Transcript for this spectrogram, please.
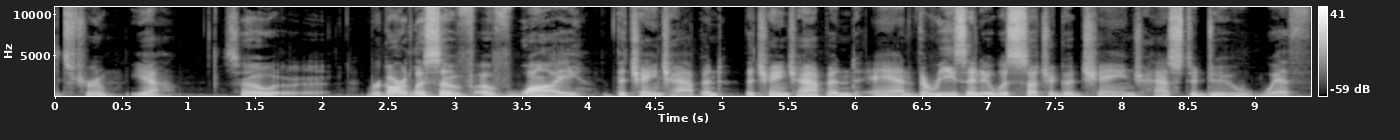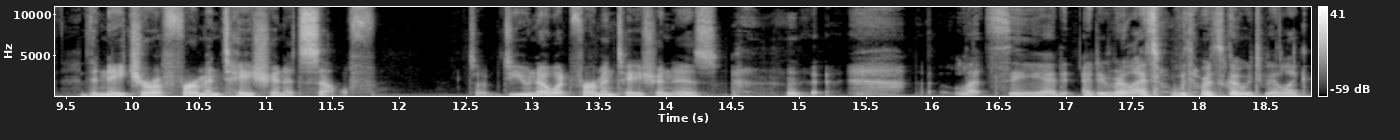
It's true. Yeah. So, uh, regardless of of why the change happened, the change happened, and the reason it was such a good change has to do with the nature of fermentation itself. So, do you know what fermentation is? Let's see. I, d- I didn't realize there was going to be like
